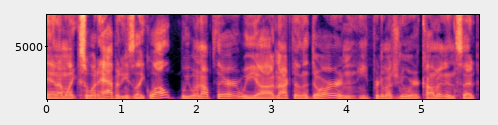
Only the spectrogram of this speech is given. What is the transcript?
And I'm like, so what happened? He's like, well, we went up there, we uh, knocked on the door, and he pretty much knew we were coming and said,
